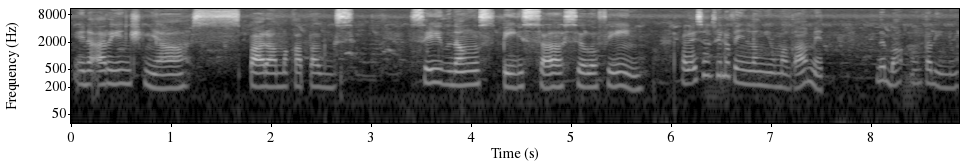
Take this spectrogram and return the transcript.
Ina-arrange niya para makapag-save ng space sa cellophane. Para isang cellophane lang yung magamit. ba? Ang talino.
